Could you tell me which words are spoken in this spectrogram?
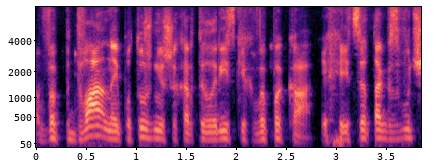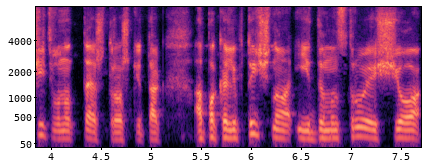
в два найпотужніших артилерійських ВПК, і це так звучить. Воно теж трошки так апокаліптично і демонструє, що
